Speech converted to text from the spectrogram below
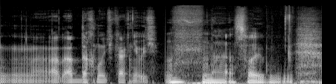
отдохнуть как-нибудь. На свою...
